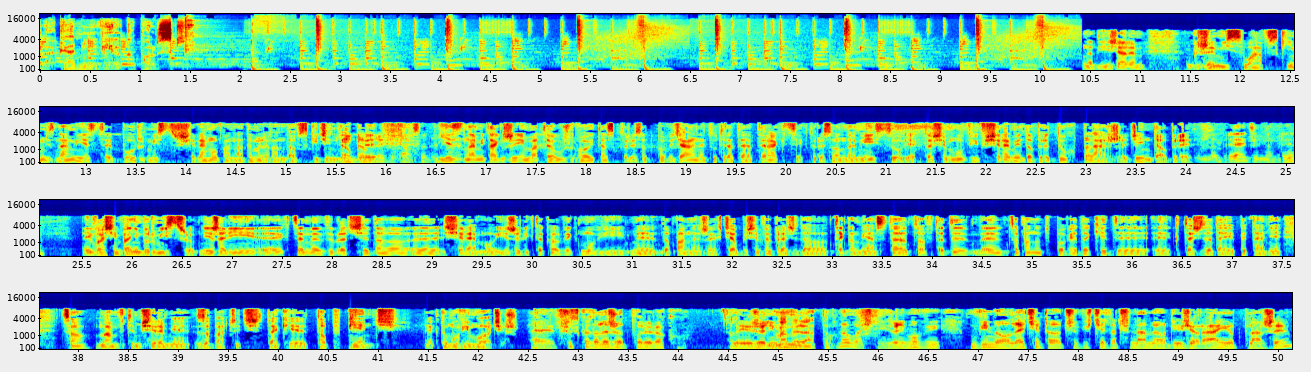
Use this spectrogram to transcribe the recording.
Szlakami Wielkopolski. Nad jeziorem Grzymisławskim z nami jest burmistrz Śremu, pan Adam Lewandowski. Dzień, Dzień dobry. dobry, witam serdecznie. Jest z nami także i Mateusz Wojtas, który jest odpowiedzialny tutaj za te atrakcje, które są na miejscu, jak to się mówi, w Śremie dobry duch plaży. Dzień dobry. Dzień dobry, dzień dobry. No i właśnie, panie burmistrzu, jeżeli e, chcemy wybrać się do e, Śremu, jeżeli ktokolwiek mówi e, do pana, że chciałby się wybrać do tego miasta, to wtedy co pan odpowiada, kiedy ktoś zadaje pytanie, co mam w tym Śremie zobaczyć? Takie top 5, jak to mówi młodzież. Wszystko zależy od pory roku. Ale jeżeli Mamy lato. No właśnie, jeżeli mówi, mówimy o lecie, to oczywiście zaczynamy od jeziora i od plaży,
